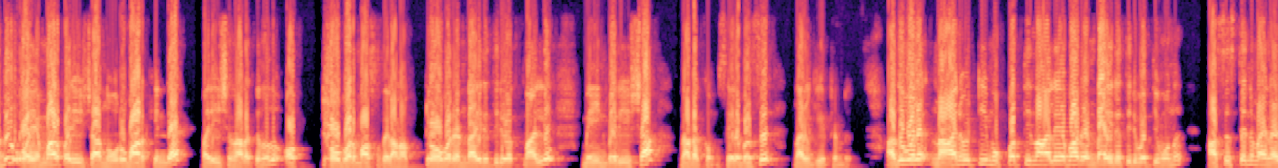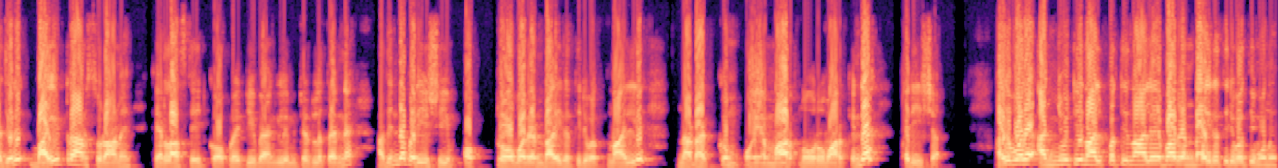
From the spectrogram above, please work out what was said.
അത് ഒ എം ആർ പരീക്ഷ നൂറ് മാർക്കിന്റെ പരീക്ഷ നടക്കുന്നത് ഒക്ടോബർ മാസത്തിലാണ്. ഒക്ടോബർ രണ്ടായിരത്തി ഇരുപത്തിനാലിൽ മെയിൻ പരീക്ഷ നടക്കും. സിലബസ് നൽകിയിട്ടുണ്ട്. അതുപോലെ നാനൂറ്റി മുപ്പത്തിനാല് ബാർ രണ്ടായിരത്തി ഇരുപത്തി മൂന്ന് അസിസ്റ്റന്റ് മാനേജർ ബൈ ട്രാൻസ്ഫർ ആണ് കേരള സ്റ്റേറ്റ് കോപ്പറേറ്റീവ് ബാങ്ക് ലിമിറ്റഡിൽ തന്നെ അതിന്റെ പരീക്ഷയും ഒക്ടോബർ രണ്ടായിരത്തി ഇരുപത്തിനാലിൽ നടക്കും. ഒ എം ആർ നൂറ് മാർക്കിന്റെ പരീക്ഷ. അതുപോലെ അഞ്ഞൂറ്റി നാൽപ്പത്തി നാല് ബാർ രണ്ടായിരത്തി ഇരുപത്തി മൂന്ന്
